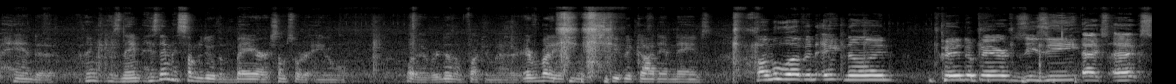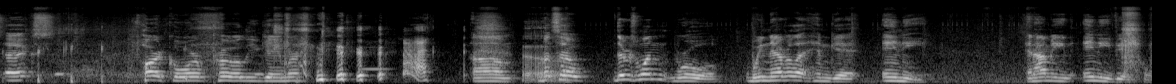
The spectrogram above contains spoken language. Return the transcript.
Panda. I think his name. His name has something to do with a bear some sort of animal. Whatever, it doesn't fucking matter. Everybody has these stupid goddamn names. I'm 11, 8, 9, Panda Bear, ZZ, XXX, Hardcore, Pro League Gamer. Um, but so, there was one rule. We never let him get any, and I mean any vehicle.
